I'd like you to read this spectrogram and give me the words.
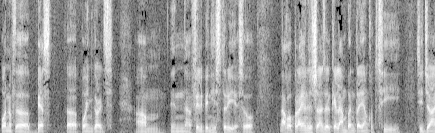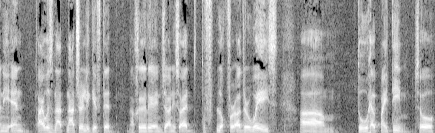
one of the best uh, point guards um, in uh, Philippine history. So ako, prior sa Chancellor, kailangan bantayan ko to si, si Johnny. And I was not naturally gifted, nakagaya in Johnny. So I had to look for other ways um, to help my team. So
